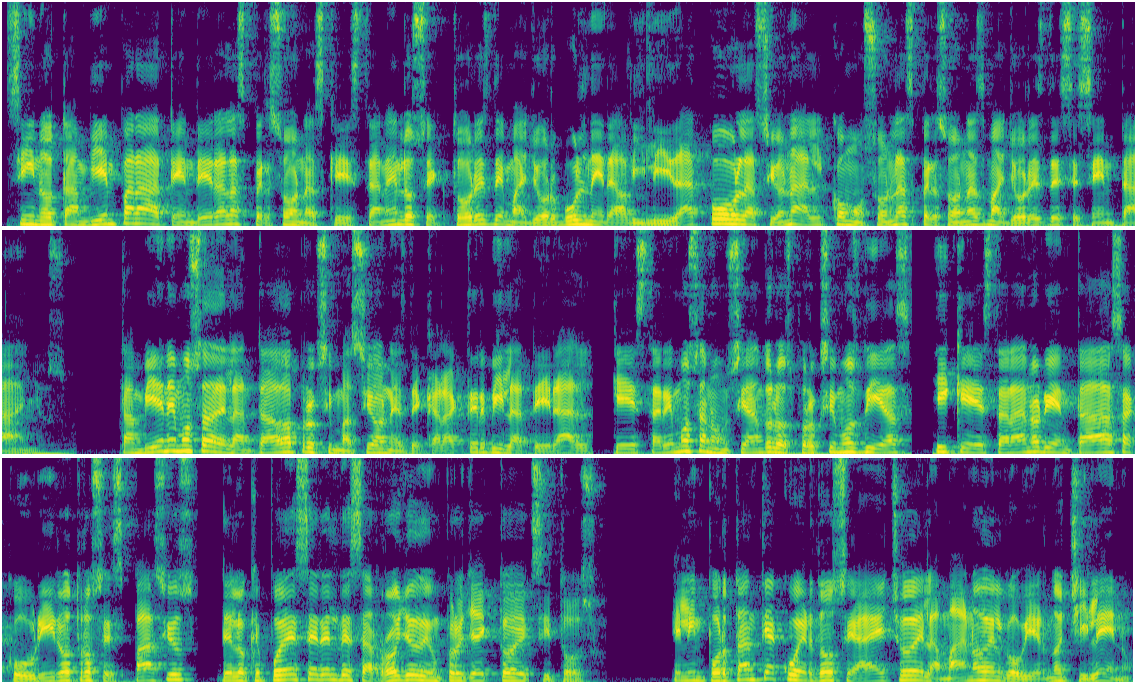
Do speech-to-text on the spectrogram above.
sino también para atender a las personas que están en los sectores de mayor vulnerabilidad poblacional como son las personas mayores de 60 años. También hemos adelantado aproximaciones de carácter bilateral que estaremos anunciando los próximos días y que estarán orientadas a cubrir otros espacios de lo que puede ser el desarrollo de un proyecto exitoso. El importante acuerdo se ha hecho de la mano del gobierno chileno,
